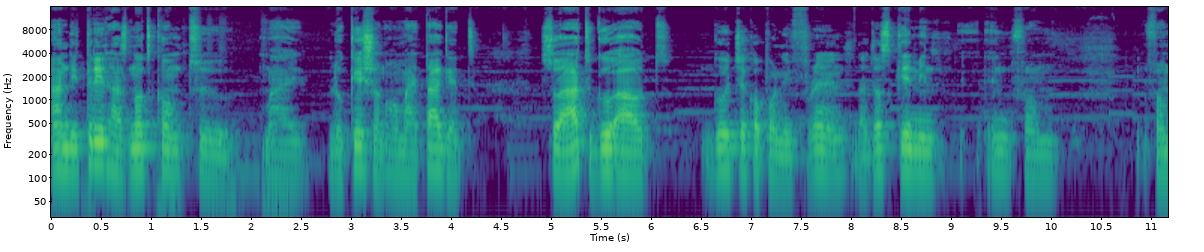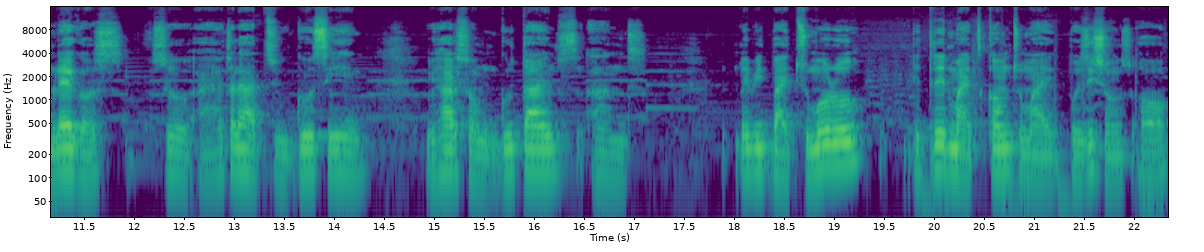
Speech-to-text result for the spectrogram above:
and the trade has not come to my location or my target. So I had to go out, go check up on a friend that just came in, in from from Lagos. So I actually had to go see him. We had some good times, and maybe by tomorrow the trade might come to my positions, or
